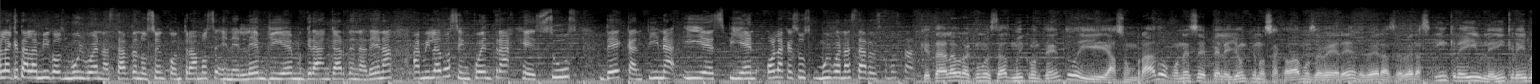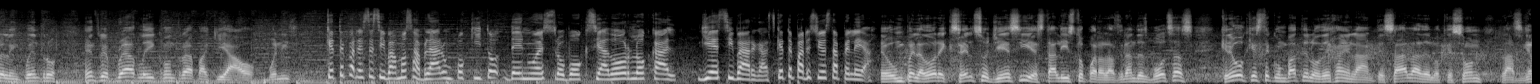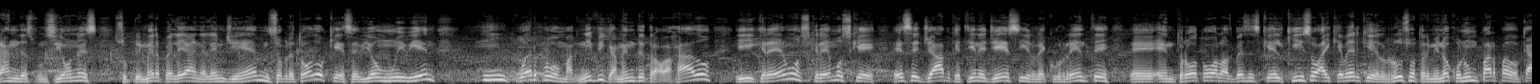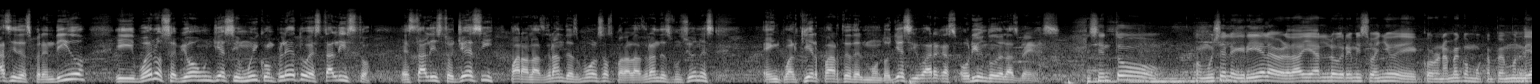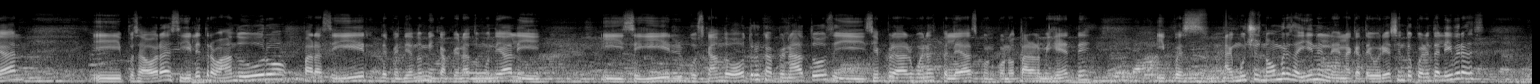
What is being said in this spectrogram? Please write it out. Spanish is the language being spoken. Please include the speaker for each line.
Speaker 1: Hola, ¿qué tal amigos? Muy buenas tardes. Nos encontramos en el MGM Grand Garden Arena. A mi lado se encuentra Jesús de Cantina ESPN. Hola Jesús, muy buenas tardes. ¿Cómo estás?
Speaker 2: ¿Qué tal Laura? ¿Cómo estás? Muy contento y asombrado con ese peleón que nos acabamos de ver, ¿eh? De veras, de veras. Increíble, increíble el encuentro entre Bradley contra Pacquiao. Buenísimo.
Speaker 1: ¿Qué te parece si vamos a hablar un poquito de nuestro boxeador local, Jesse Vargas? ¿Qué te pareció esta pelea?
Speaker 2: Eh, un peleador excelso, Jesse, está listo para las grandes bolsas. Creo que este combate lo deja en la antesala de lo que son las grandes funciones. Su primer pelea en el MGM, sobre todo que se vio muy bien un cuerpo magníficamente trabajado y creemos, creemos que ese jab que tiene Jesse recurrente eh, entró todas las veces que él quiso. Hay que ver que el ruso terminó con un párpado casi desprendido y bueno, se vio un Jesse muy completo, está listo, está listo Jesse para las grandes bolsas, para las grandes funciones en cualquier parte del mundo. Jesse Vargas, oriundo de Las Vegas.
Speaker 3: Me siento con mucha alegría, la verdad ya logré mi sueño de coronarme como campeón mundial y pues ahora seguirle trabajando duro para seguir defendiendo mi campeonato mundial y, y seguir buscando otros campeonatos y siempre dar buenas peleas con, con, para mi gente. Y pues hay muchos nombres ahí en, el, en, la categoría 140 libras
